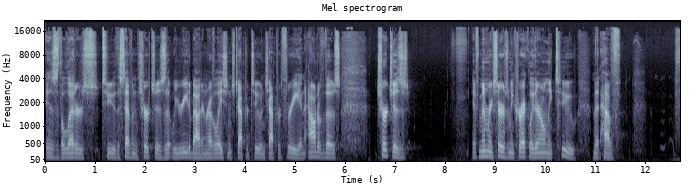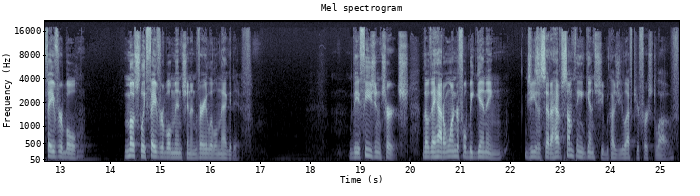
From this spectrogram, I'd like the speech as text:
is the letters to the seven churches that we read about in Revelations chapter 2 and chapter 3. And out of those churches, if memory serves me correctly, there are only two that have favorable mostly favorable mention and very little negative. The Ephesian church, though they had a wonderful beginning, Jesus said, I have something against you because you left your first love.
